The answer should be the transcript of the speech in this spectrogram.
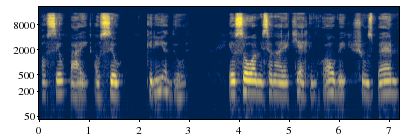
ao seu Pai, ao seu Criador. Eu sou a missionária Kathleen Colbeck Schulzberno,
